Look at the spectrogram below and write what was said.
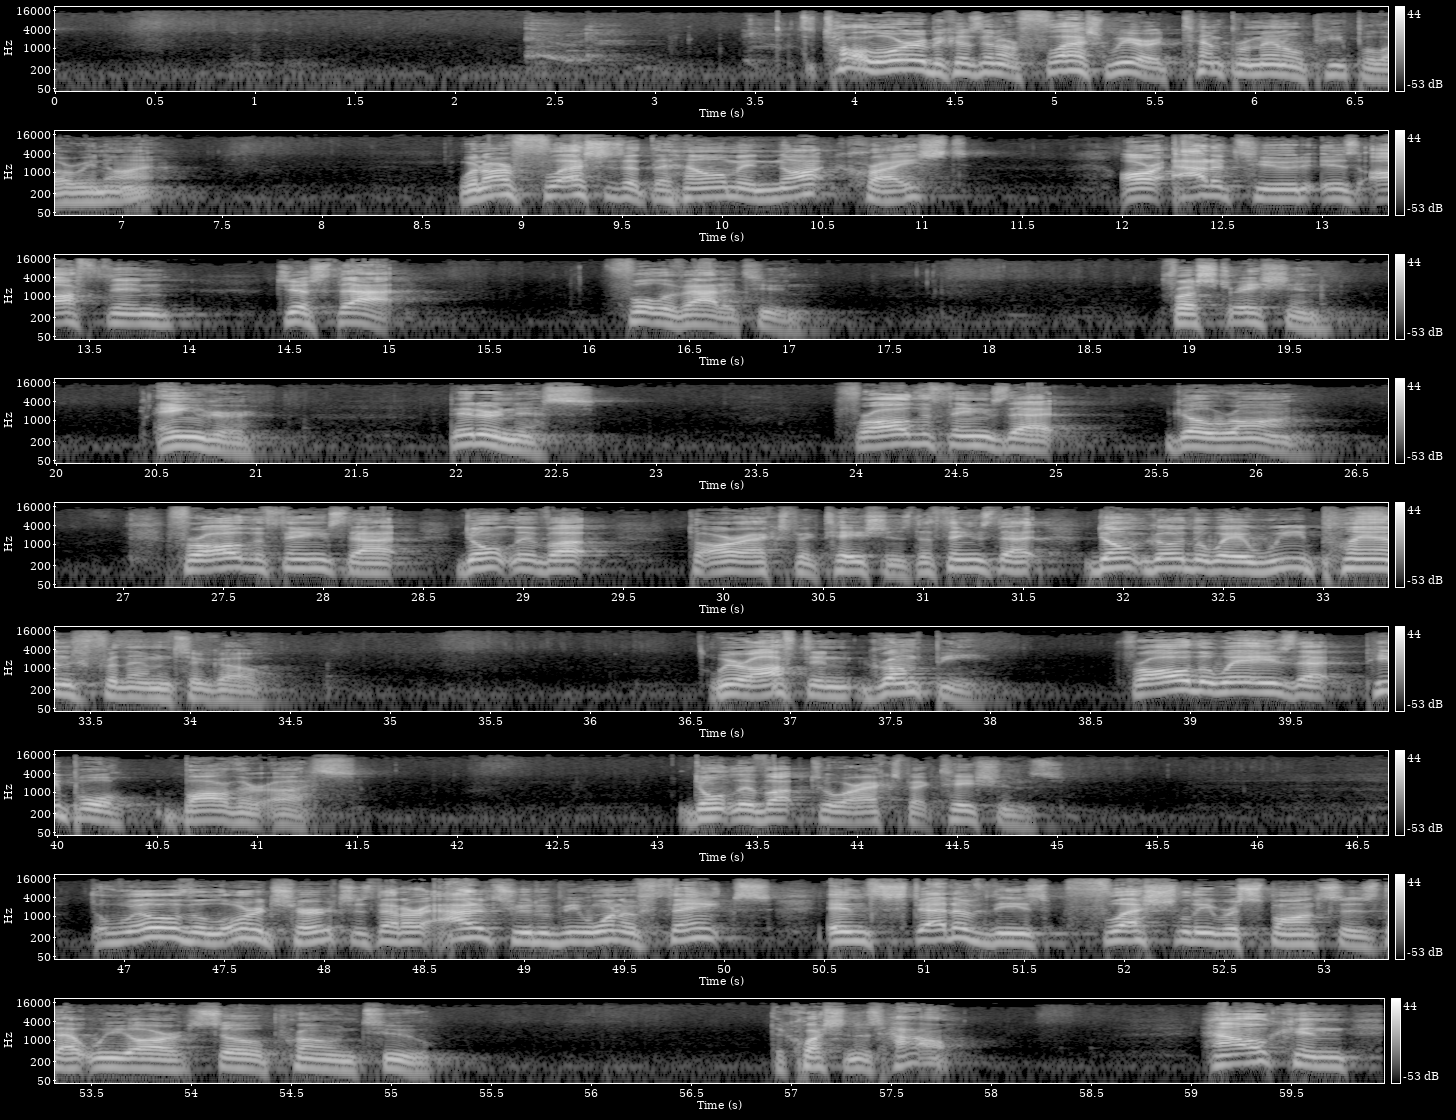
It's a tall order because in our flesh, we are temperamental people, are we not? When our flesh is at the helm and not Christ, our attitude is often just that full of attitude frustration, anger, bitterness, for all the things that go wrong, for all the things that don't live up to our expectations, the things that don't go the way we planned for them to go. We're often grumpy for all the ways that people bother us, don't live up to our expectations. The will of the Lord, church, is that our attitude would be one of thanks instead of these fleshly responses that we are so prone to. The question is how? How can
